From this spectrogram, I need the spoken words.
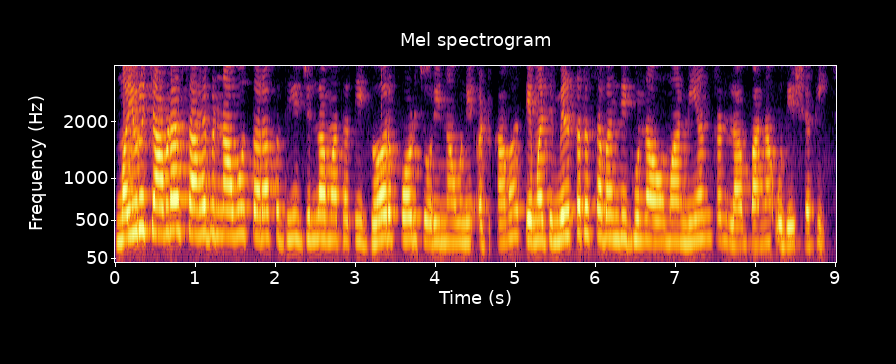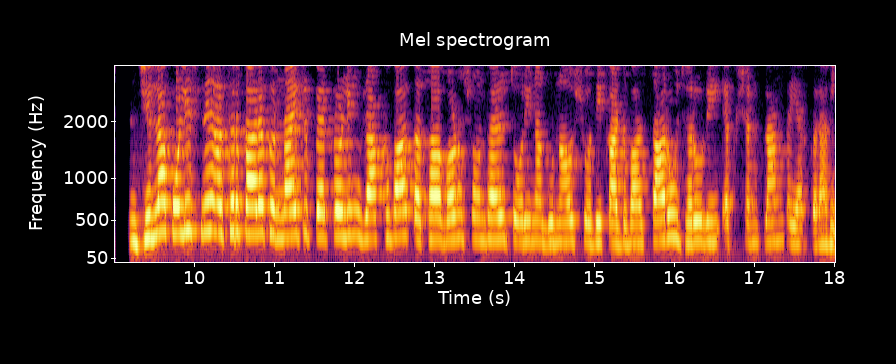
મયુર ચાવડા સાહેબ નાઓ તરફથી જિલ્લામાં થતી ઘર ફોડ ચોરીનાઓને અટકાવવા તેમજ મિલકત સંબંધી ગુનાઓમાં નિયંત્રણ લાવવાના ઉદ્દેશ્યથી જિલ્લા પોલીસને અસરકારક નાઇટ પેટ્રોલિંગ રાખવા તથા વણસોંધાયેલ ચોરીના ગુનાઓ શોધી કાઢવા સારું જરૂરી એક્શન પ્લાન તૈયાર કરાવી.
